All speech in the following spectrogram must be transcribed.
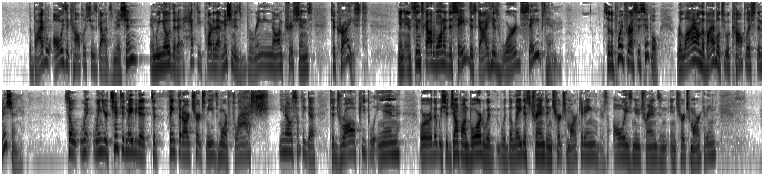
The Bible always accomplishes God's mission, and we know that a hefty part of that mission is bringing non Christians to Christ. And, and since God wanted to save this guy, his word saved him. So the point for us is simple rely on the Bible to accomplish the mission. So when, when you're tempted maybe to, to think that our church needs more flash, you know, something to, to draw people in, or that we should jump on board with, with the latest trend in church marketing. There's always new trends in, in church marketing.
